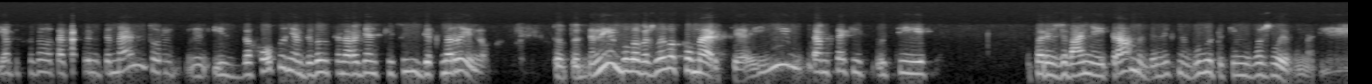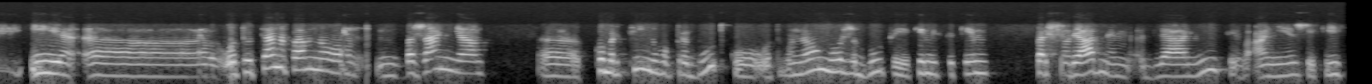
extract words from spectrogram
я би сказала так сентиментом і з захопленням дивилися на радянський союз як на ринок. Тобто для них була важлива комерція, і там всякі оці переживання і травми для них не були такими важливими. І е, от це, напевно, бажання е, комерційного прибутку, от воно може бути якимось таким першорядним для німців, аніж якісь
